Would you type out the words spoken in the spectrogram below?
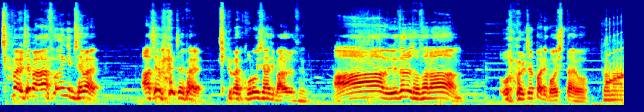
제발 제발! 아, 선생님 제발! 아 제발 제발! 제발 고로시 하지 말아주세요. 아 왜 저래 저 사람? 오 얼제빨이 멋있다요. 전화.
